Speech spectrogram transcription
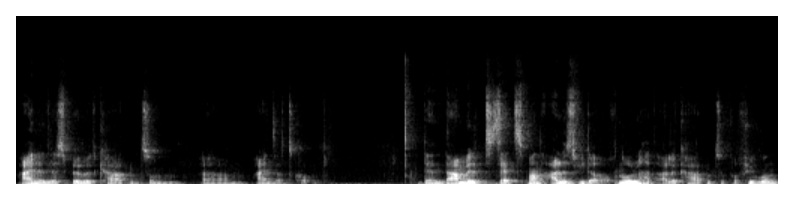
eine der Spirit-Karten zum ähm, Einsatz kommt. Denn damit setzt man alles wieder auf Null, hat alle Karten zur Verfügung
